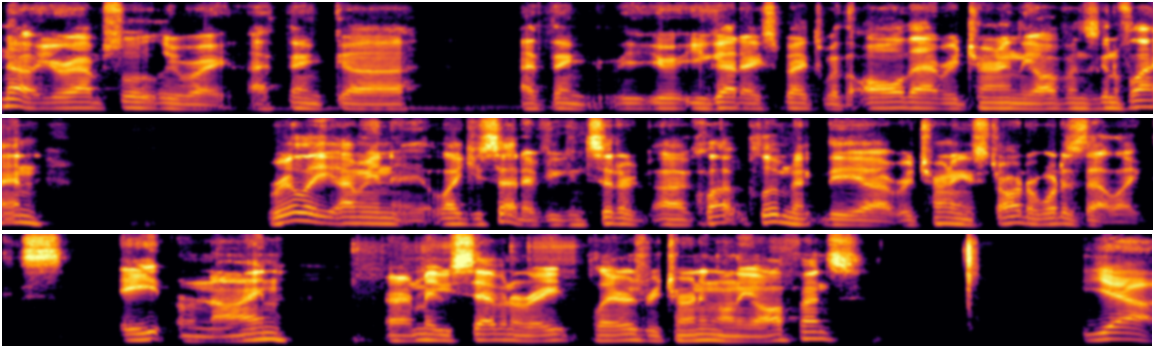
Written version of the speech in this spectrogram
No, you're absolutely right. I think uh I think you you got to expect with all that returning, the offense is going to fly. And really, I mean, like you said, if you consider uh, Klubnik the uh, returning starter, what is that like eight or nine, or maybe seven or eight players returning on the offense? Yeah,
